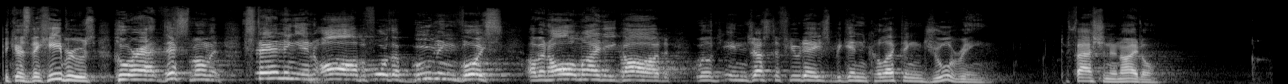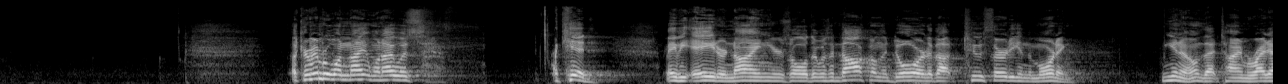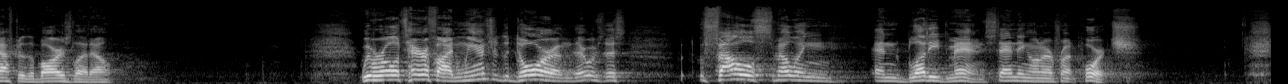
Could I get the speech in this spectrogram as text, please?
Because the Hebrews, who are at this moment standing in awe before the booming voice of an almighty God, will in just a few days begin collecting jewelry to fashion an idol. I can remember one night when I was a kid. maybe eight or nine years old, there was a knock on the door at about 2.30 in the morning. You know, that time right after the bars let out. We were all terrified and we answered the door and there was this foul smelling and bloodied man standing on our front porch.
